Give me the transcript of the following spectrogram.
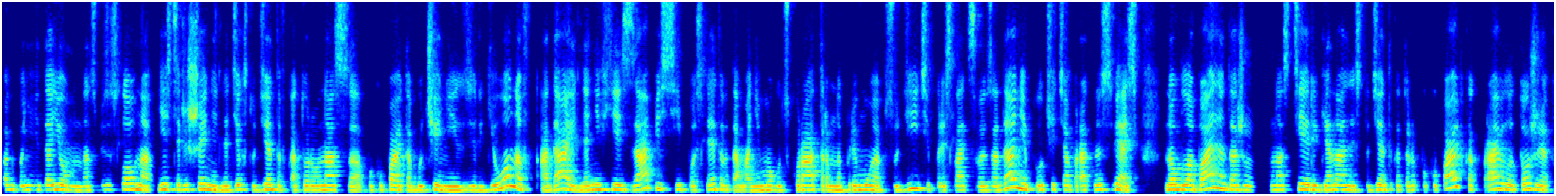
как бы не даем. У нас, безусловно, есть решение для тех студентов, которые у нас э, покупают обучение из регионов, а да, и для них есть записи, и после этого там они могут с куратором напрямую обсудить и прислать свое задание, получить обратную связь. Но глобально регионально, даже у нас те региональные студенты, которые покупают, как правило, тоже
